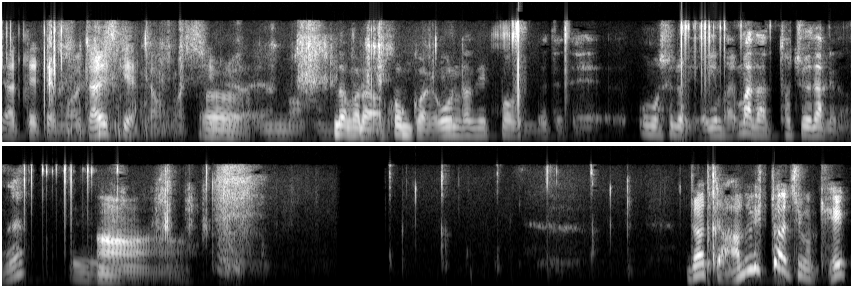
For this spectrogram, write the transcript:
やってて、もう大好きだったもん、し、うんもだから今回、オールナイトニッポン出てて、面白いよ。今、まだ途中だけどね。うんああ。だってあの人たちも結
